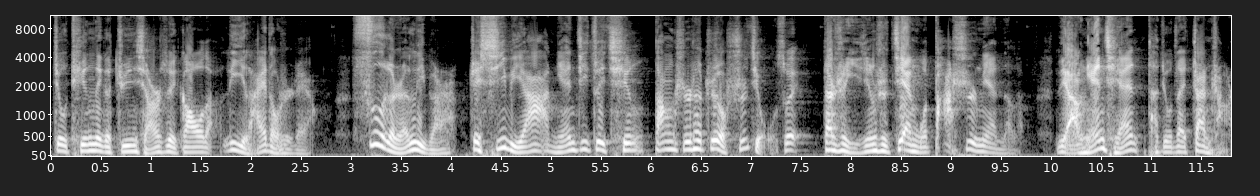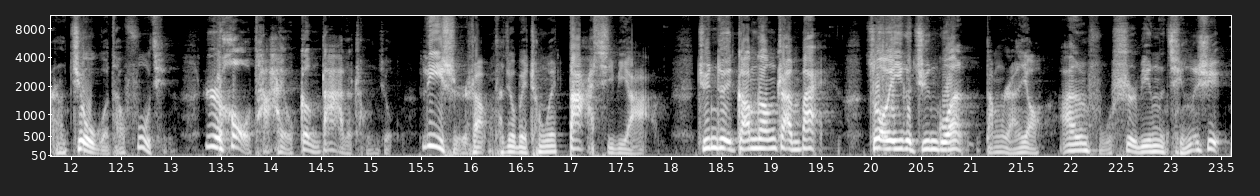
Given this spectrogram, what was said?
就听那个军衔最高的，历来都是这样。四个人里边，这西比亚年纪最轻，当时他只有十九岁。但是已经是见过大世面的了。两年前，他就在战场上救过他父亲。日后他还有更大的成就。历史上，他就被称为大西比亚。军队刚刚战败，作为一个军官，当然要安抚士兵的情绪，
